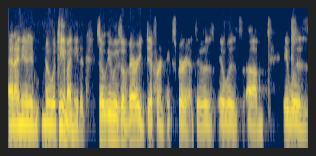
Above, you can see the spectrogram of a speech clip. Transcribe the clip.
and I knew knew what team I needed. So it was a very different experience. It was it was um, it was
